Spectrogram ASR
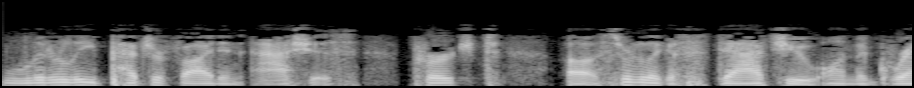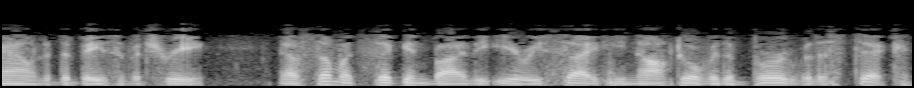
literally petrified in ashes, perched uh, sort of like a statue on the ground at the base of a tree. Now, somewhat sickened by the eerie sight, he knocked over the bird with a stick.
